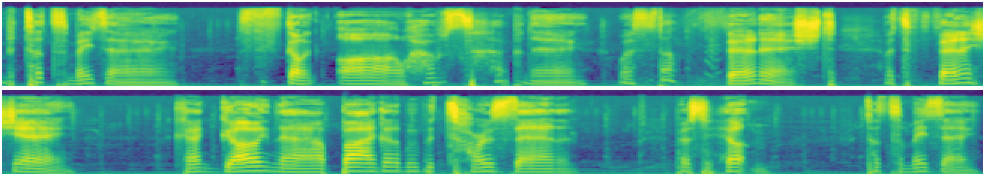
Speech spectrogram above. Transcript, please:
But that's amazing. Is going on. How's happening? Well, it's not finished. It's finishing. Okay, I'm going now. Bye. I'm gonna be with Tarzan and Paris Hilton. That's amazing.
